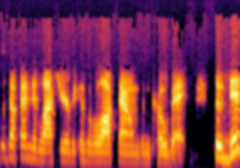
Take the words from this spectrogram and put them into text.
was upended last year because of the lockdowns and COVID. So this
